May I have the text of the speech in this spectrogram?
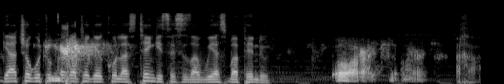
kuyatsho ukuthi uqakatheke khulu asithengise sizabuya sibaphendule. Alright alright aha.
